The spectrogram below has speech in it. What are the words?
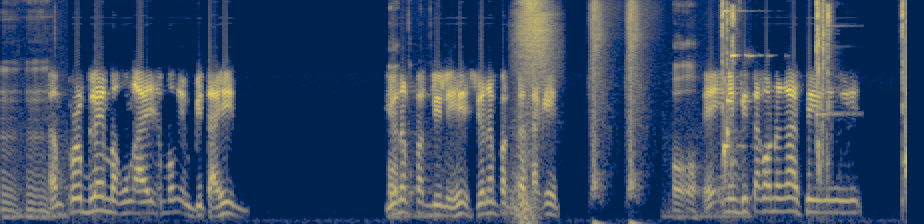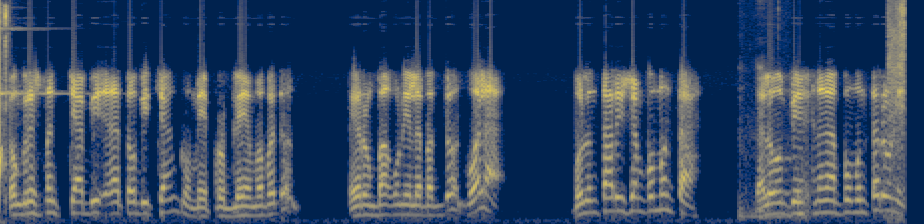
Mm-mm. Ang problema kung ayaw mong imbitahin. Yun ang paglilihis, yun ang pagtatakip. Oo. Eh, inimbita ko na nga si Congressman Chabi, uh, Toby Chanko. May problema ba doon? Meron ba akong nilabag doon? Wala. Voluntaryo siyang pumunta. Dalawang beses na nga pumunta roon eh.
